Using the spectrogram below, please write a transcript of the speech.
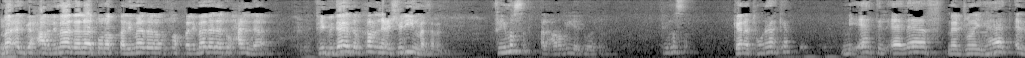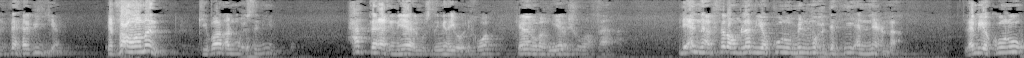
ماء البحار لماذا لا تنقى؟ لماذا لا تصفى؟ لماذا لا تحلى؟ في بداية القرن العشرين مثلا. في مصر العربية أيها الإخوة. في مصر كانت هناك مئات الآلاف من الجنيهات الذهبية. يدفعها من؟ كبار المحسنين. حتى أغنياء المسلمين أيها الإخوة كانوا أغنياء شرفاء. لأن أكثرهم لم يكونوا من محدثي النعمة. لم يكونوا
